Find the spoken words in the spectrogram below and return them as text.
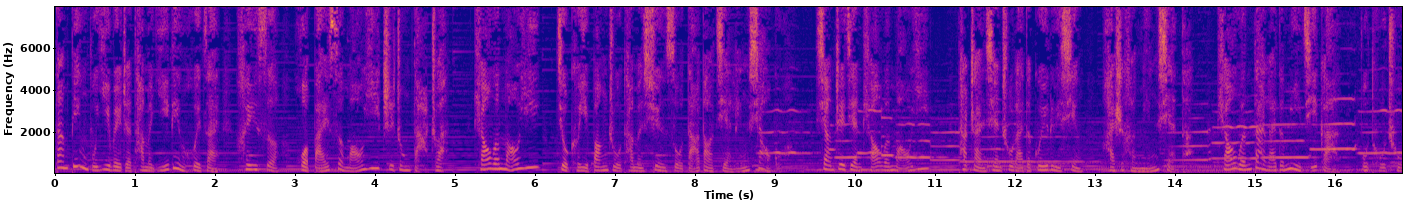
但并不意味着她们一定会在黑色或白色毛衣之中打转。条纹毛衣就可以帮助她们迅速达到减龄效果。像这件条纹毛衣，它展现出来的规律性还是很明显的，条纹带来的密集感不突出，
